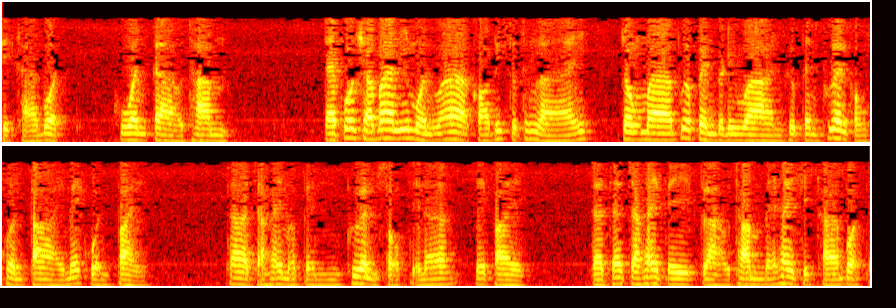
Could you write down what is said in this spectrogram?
สิกขาบท ควรกล่าวธรรมแต่พวกชาวบ้านนิมนต์ว่าขอภิกษุทั้งหลาย จงมาเพื่อเป็นบริวารคือเป็นเพื่อนของคนตายไม่ควรไป ถ้าจะให้มาเป็นเพื่อนศพเนี่ยนะ ไม่ไป แต่ถ้าจะให้ไปกล่าวธรรมไปให้สิกขาบทไป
